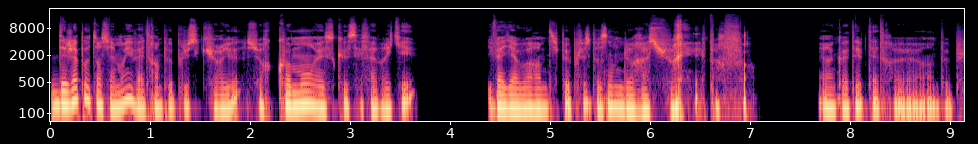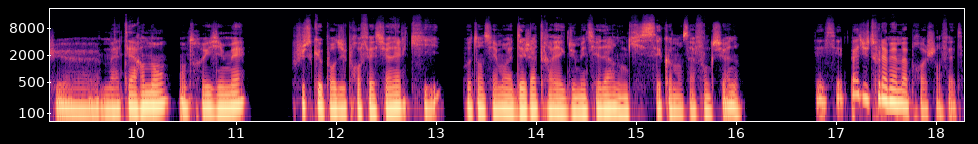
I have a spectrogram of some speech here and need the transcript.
déjà potentiellement, il va être un peu plus curieux sur comment est-ce que c'est fabriqué. Il va y avoir un petit peu plus besoin de le rassurer parfois. Il y a un côté peut-être euh, un peu plus maternant, entre guillemets, plus que pour du professionnel qui potentiellement a déjà travaillé avec du métier d'art, donc qui sait comment ça fonctionne. C'est pas du tout la même approche en fait.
